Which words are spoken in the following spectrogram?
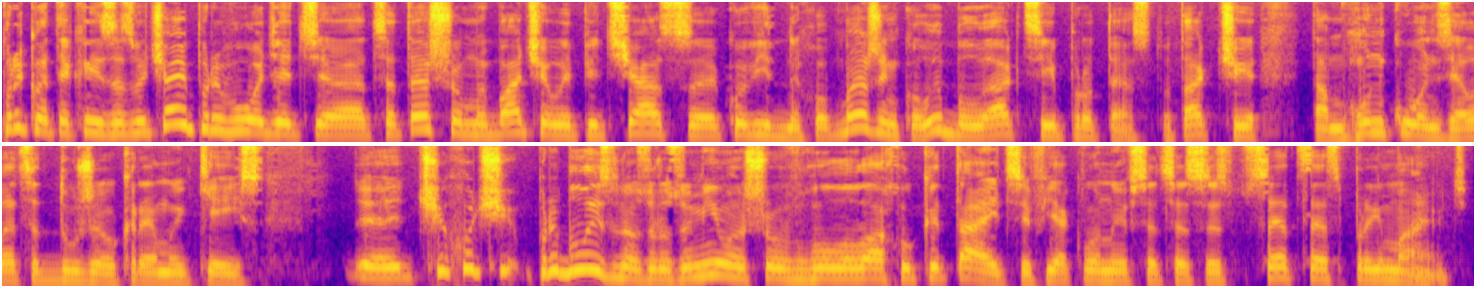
приклад, який зазвичай приводять, е, це те, що ми бачили під час е, ковідних обмежень, коли були акції протесту, так чи там Гонконзі, але це дуже окремий кейс. Чи хоч приблизно зрозуміло, що в головах у китайців, як вони все це все це сприймають?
